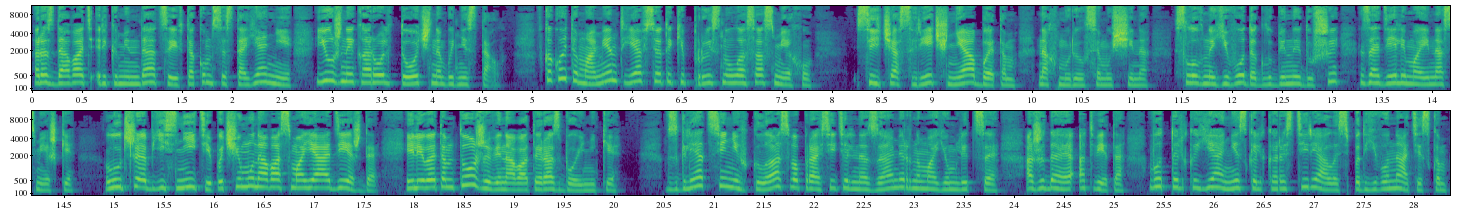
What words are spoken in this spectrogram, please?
Раздавать рекомендации в таком состоянии южный король точно бы не стал. В какой-то момент я все-таки прыснула со смеху. «Сейчас речь не об этом», — нахмурился мужчина, словно его до глубины души задели мои насмешки. «Лучше объясните, почему на вас моя одежда? Или в этом тоже виноваты разбойники?» Взгляд синих глаз вопросительно замер на моем лице, ожидая ответа. Вот только я несколько растерялась под его натиском.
